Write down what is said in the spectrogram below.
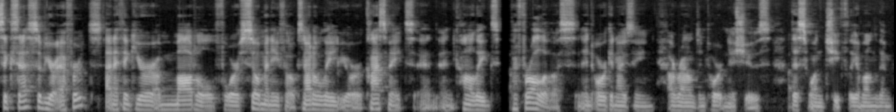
success of your efforts. And I think you're a model for so many folks, not only your classmates and, and colleagues, but for all of us in organizing around important issues, this one chiefly among them.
